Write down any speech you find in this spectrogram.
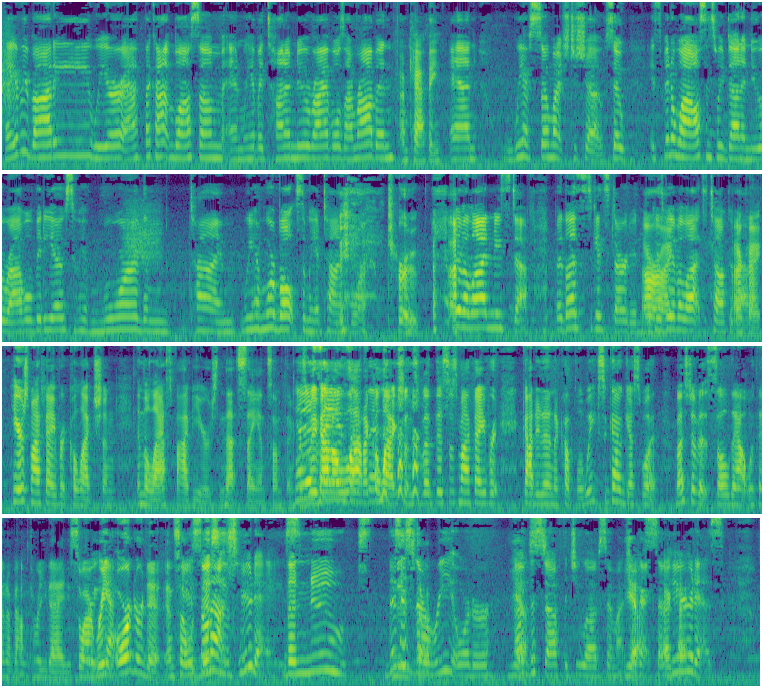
Hey everybody, we are at the Cotton Blossom and we have a ton of new arrivals. I'm Robin. I'm Kathy. And we have so much to show. So it's been a while since we've done a new arrival video, so we have more than time. We have more bolts than we have time for. True. we have a lot of new stuff, but let's get started because right. we have a lot to talk about. Okay, here's my favorite collection in the last five years, and that's saying something because we've had a lot something. of collections, but this is my favorite. Got it in a couple of weeks ago. Guess what? Most of it sold out within about three days, so I Three- yeah. reordered it, and so It this is two days. the new. this new is the stuff. reorder of the stuff that you love so much. Yes, Okay, so okay. here it is.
